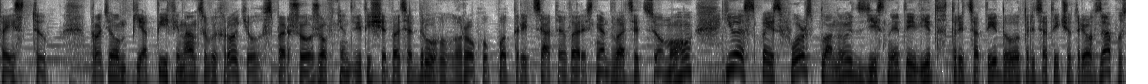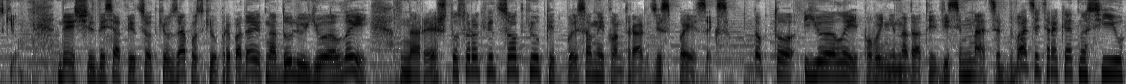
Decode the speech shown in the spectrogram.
Phase 2. Протягом п'яти фінансових років з 1 жовтня 2022 року по 30 вересня 2027 US Space Force планують здійснити від 30 до 34 запусків. Десь 60% запусків припадають на долю ULA, на решту 40% підписаний контракт зі SpaceX. Тобто ULA повинні надати 18-20 ракет носіїв,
